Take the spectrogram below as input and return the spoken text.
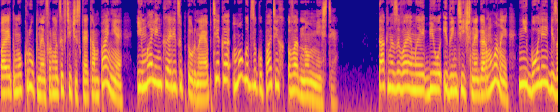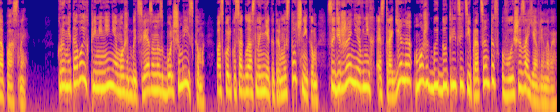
поэтому крупная фармацевтическая компания и маленькая рецептурная аптека могут закупать их в одном месте. Так называемые биоидентичные гормоны не более безопасны. Кроме того, их применение может быть связано с большим риском, поскольку, согласно некоторым источникам, содержание в них эстрогена может быть до 30% выше заявленного.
